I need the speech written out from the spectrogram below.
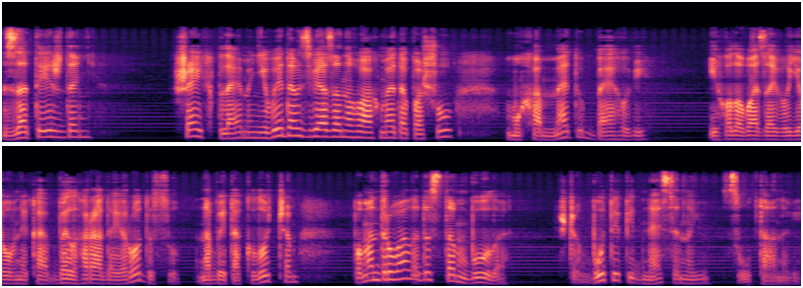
За тиждень шейх племені видав зв'язаного Ахмеда Пашу Мухаммеду Бегові, і голова завойовника Белграда і Родосу, набита клочем, помандрувала до Стамбула, щоб бути піднесеною султанові.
